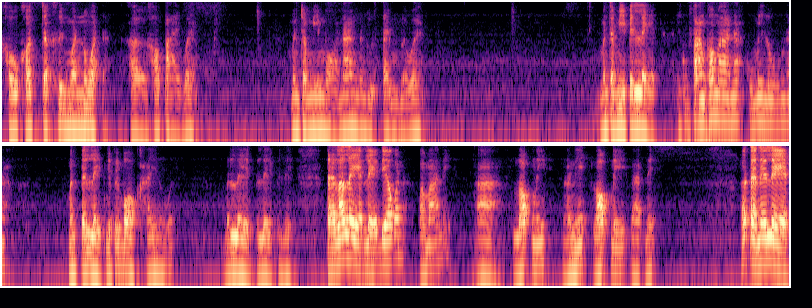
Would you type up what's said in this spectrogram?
เขาเขาจะขึ้นว่านวดเออ เข้าไปเว้ย มันจะมีหมอนั่งกันอยู่เต็มเลยเว้ย มันจะมีเป็นเลทนี่กูฟังเข้ามานะ กูไม่รู้นะ มันเป็นเลทนี่ไปบอกใครนะเว้ย มันเลทเป็นเลทเป็นเลทแต่ละเลทเลทเดียวกันประมาณนี้ อ่า ล็อกนี้อันนี้ ล็อกนี้แบบนี้ แล้วแต่ในเลท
